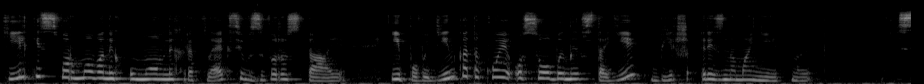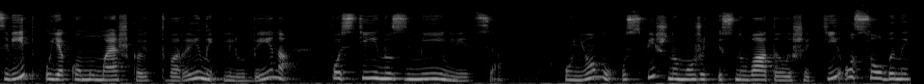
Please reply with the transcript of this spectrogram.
кількість сформованих умовних рефлексів зростає, і поведінка такої особини стає більш різноманітною. Світ, у якому мешкають тварини і людина, постійно змінюється. У ньому успішно можуть існувати лише ті особини,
